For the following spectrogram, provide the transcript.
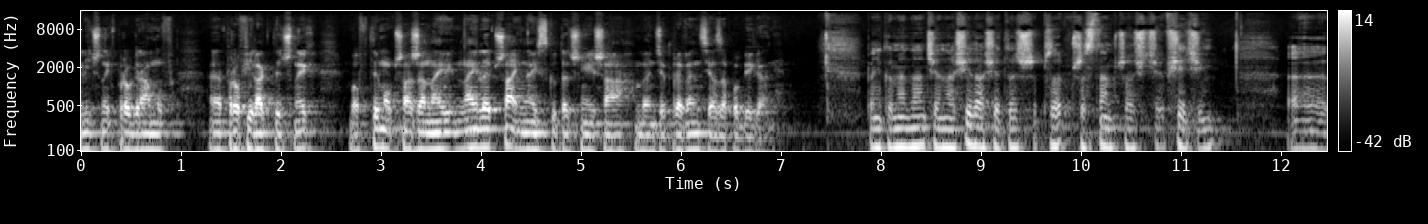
licznych programów profilaktycznych, bo w tym obszarze naj, najlepsza i najskuteczniejsza będzie prewencja, zapobieganie. Panie komendancie, nasila się też prze- przestępczość w sieci. E,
